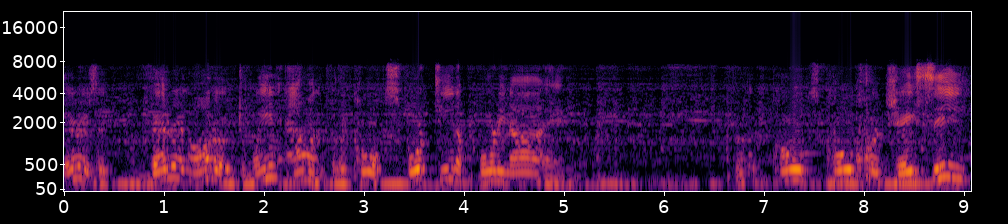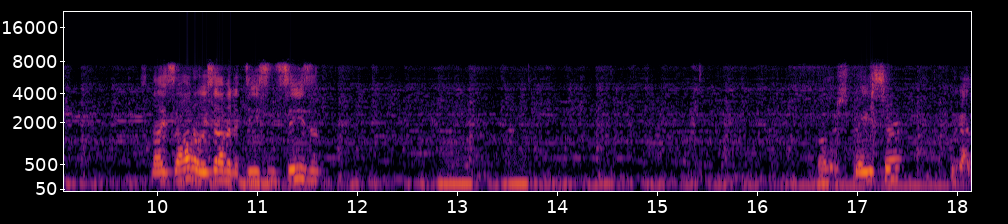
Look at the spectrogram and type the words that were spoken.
There is a veteran auto, Dwayne Allen for the Colts, 14 of 49. For the Colts, Colts for JC. It's nice auto. He's having a decent season. Another spacer. We got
